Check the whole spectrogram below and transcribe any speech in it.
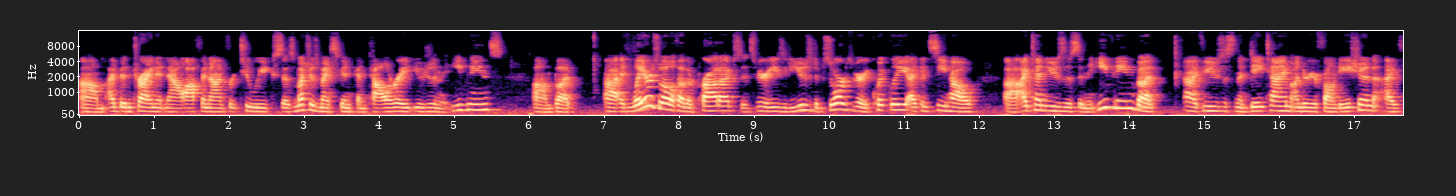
Um, I've been trying it now off and on for two weeks, as much as my skin can tolerate, usually in the evenings. Um, but uh, it layers well with other products. It's very easy to use. It absorbs very quickly. I can see how uh, I tend to use this in the evening, but uh, if you use this in the daytime under your foundation, I've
